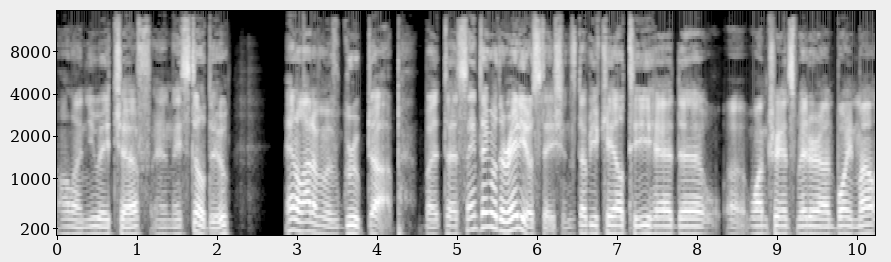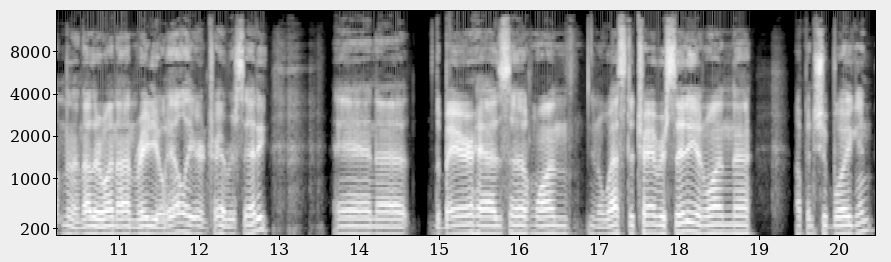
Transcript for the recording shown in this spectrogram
all on UHF, and they still do and a lot of them have grouped up. But uh, same thing with the radio stations. WKLT had uh, uh, one transmitter on Boyne Mountain and another one on Radio Hill here in Traverse City. And uh, the Bear has uh, one, you know, west of Traverse City and one uh, up in Cheboygan.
